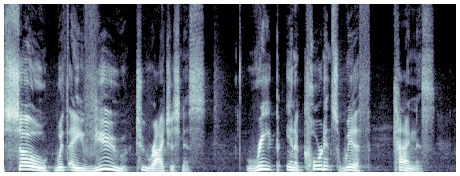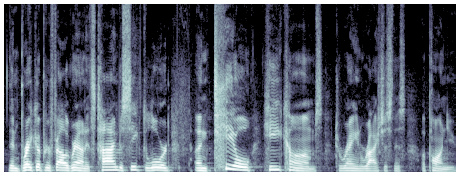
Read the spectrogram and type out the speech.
Sow with a view to righteousness, reap in accordance with kindness then break up your fallow ground. It's time to seek the Lord until he comes to rain righteousness upon you.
